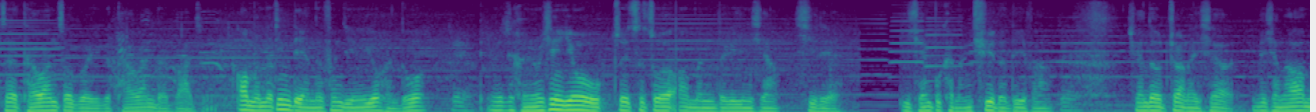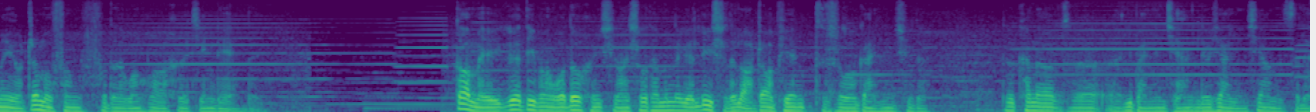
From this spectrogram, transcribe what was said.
在台湾做过一个台湾的八景，澳门的经典的风景有很多。对，因为是很荣幸，因为我这次做澳门这个印象系列，以前不可能去的地方，对，全都转了一下。没想到澳门有这么丰富的文化和景点。对，到每一个地方我都很喜欢收他们那个历史的老照片，这是我感兴趣的，都看到这呃一百年前留下影像的资料。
